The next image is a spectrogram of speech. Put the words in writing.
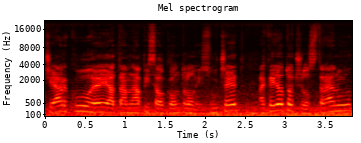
čiarku hej, a tam napísal kontrolný súčet a keď otočil stranu,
